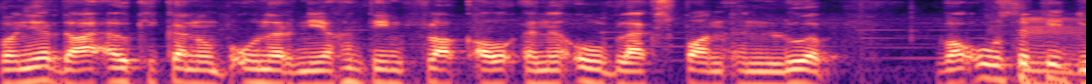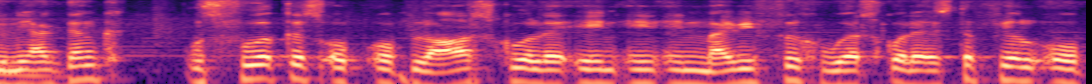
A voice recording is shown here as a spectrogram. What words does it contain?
wanneer daai ouetjie kan op onder 19 vlak al in 'n All Black span inloop waar ons dit nie hmm. doen nie. Ek dink ons fokus op op laerskole en en en maybe vroeg hoërskole is te veel op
